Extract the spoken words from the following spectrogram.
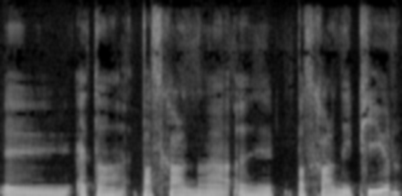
это пасхальна, пасхальный пир,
